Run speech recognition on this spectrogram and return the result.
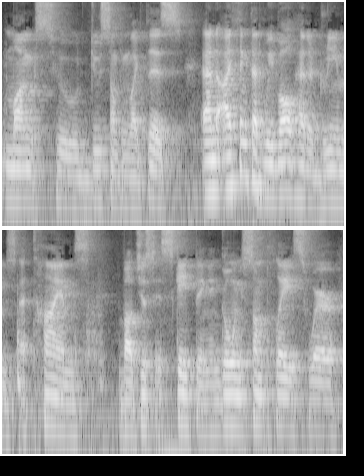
monks who do something like this, and I think that we've all had a dreams at times about just escaping and going someplace where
